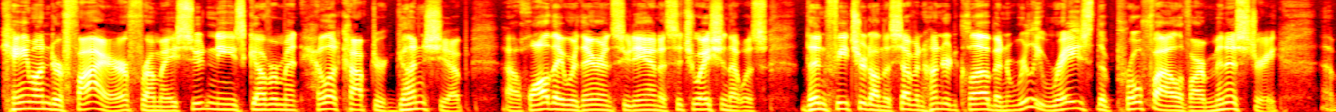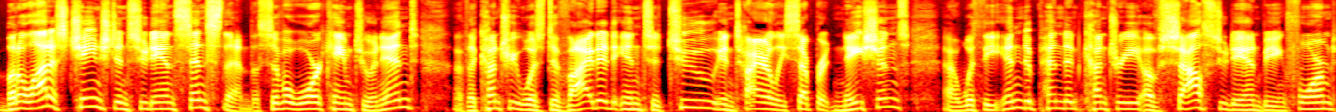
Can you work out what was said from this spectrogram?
came under fire from a Sudanese government helicopter gunship uh, while they were there in Sudan, a situation that was then featured on the 700 Club and really raised the profile of our ministry. But a lot has changed in Sudan since then. The civil war came to an end. Uh, the country was divided into two entirely separate nations, uh, with the independent country of South Sudan being formed.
